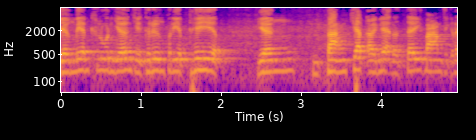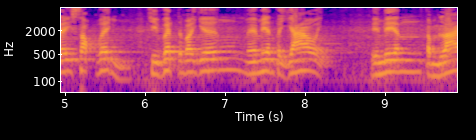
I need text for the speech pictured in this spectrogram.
យើងមានខ្លួនយើងជាគ្រឿងប្រៀបធៀប យើងតាំងចិត្តឲ្យអ្នកដទៃបានសេចក្តីសុខវិញជីវិតរបស់យើងមិនមានប្រយោជន៍វាមានតម្លៃ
